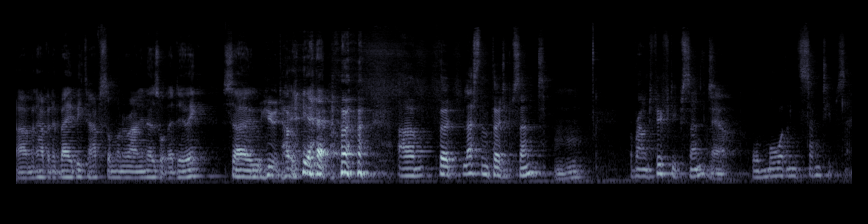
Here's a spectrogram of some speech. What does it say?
Um, and having a baby to have someone around who knows what they're doing. So You'd hope. yeah, Um, thir- less than thirty percent, around fifty percent, Mm-hmm. Yeah. or more than seventy percent.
